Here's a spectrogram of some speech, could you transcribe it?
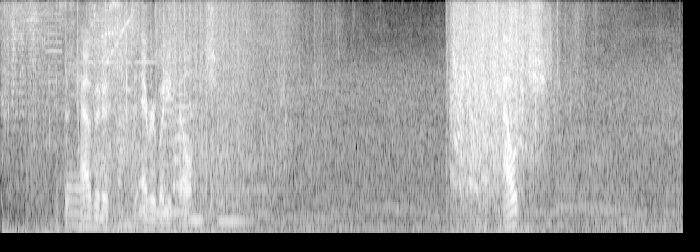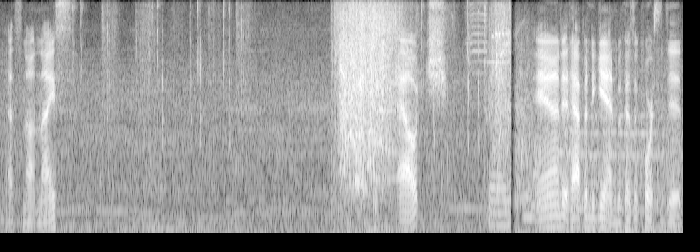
This is hazardous to everybody's health. That's not nice. Ouch. And it happened again, because of course it did.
